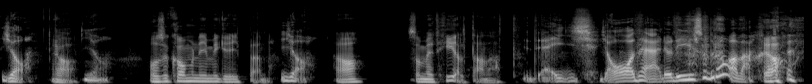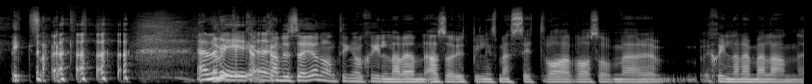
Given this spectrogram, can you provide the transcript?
Ja, Ja. ja, Och så kommer ni med Gripen. ja. Ja. Som ett helt annat. Nej, ja det är det. Och det är ju så bra va? Ja, exakt. Ja, är, kan, kan du säga någonting om skillnaden, alltså utbildningsmässigt, vad, vad som är skillnaden mellan eh,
